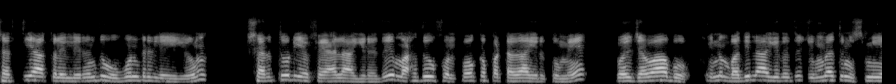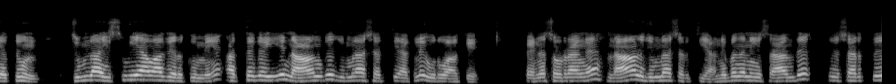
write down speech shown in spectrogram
ஷர்த்தியாக்களில் இருந்து ஒவ்வொன்றிலேயும் ஷர்த்துடைய ஃபேல் ஆகிறது மஹதூஃபுன் போக்கப்பட்டதா இருக்குமே. ஒரு ஜவாபு இன்னும் பதிலாகிறது ஜும்லத்துன் இஸ்மியத்துன். ஜும்லா இஸ்மியாவாக இருக்குமே. அத்தகைய நான்கு ஜும்லா ஷர்த்தியாக்களை உருவாக்கு. இப்ப என்ன சொல்றாங்க? நாலு ஜும்லா ஷர்த்தியா? நிபந்தனை சார்ந்து ஷர்த்து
